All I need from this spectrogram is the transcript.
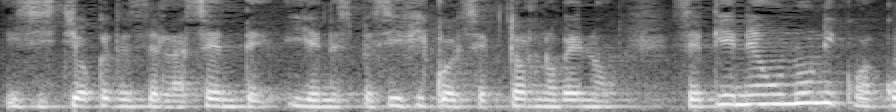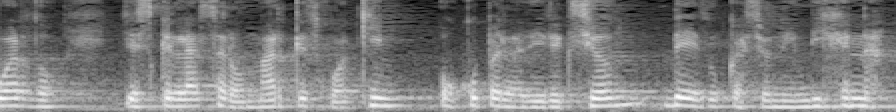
Insistió que desde la CENTE y en específico el sector noveno se tiene un único acuerdo y es que Lázaro Márquez Joaquín ocupe la dirección de Educación Indígena.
